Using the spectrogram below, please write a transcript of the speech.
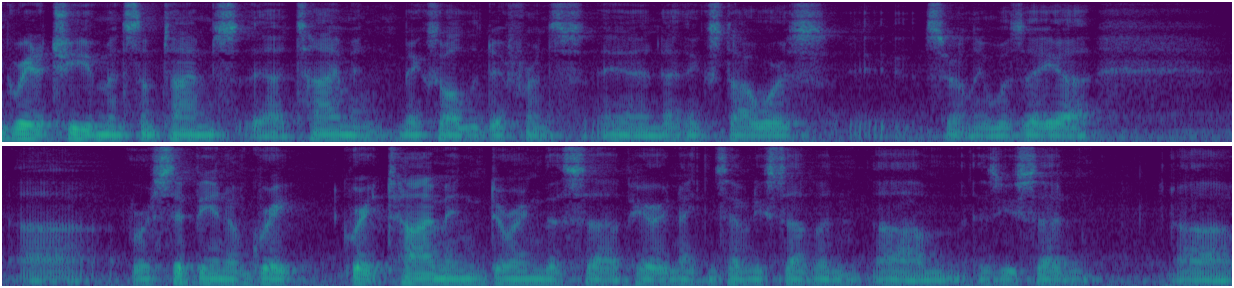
great achievements, sometimes uh, timing makes all the difference, and I think Star Wars uh, certainly was a, uh, uh, recipient of great great timing during this uh, period, 1977. Um, as you said, uh,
